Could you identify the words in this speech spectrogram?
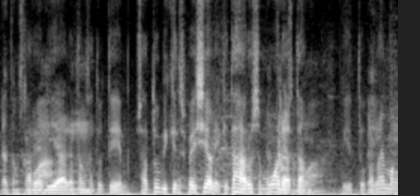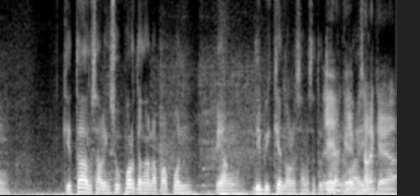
Datang Karya semua. dia datang Hmm. satu tim. Satu bikin spesial ya, kita harus semua Datang datang. semua. Gitu. Iya. Karena emang kita harus saling support dengan apa pun yang dibikin oleh salah satu Iya, talent kayak yang misalnya lain. kayak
